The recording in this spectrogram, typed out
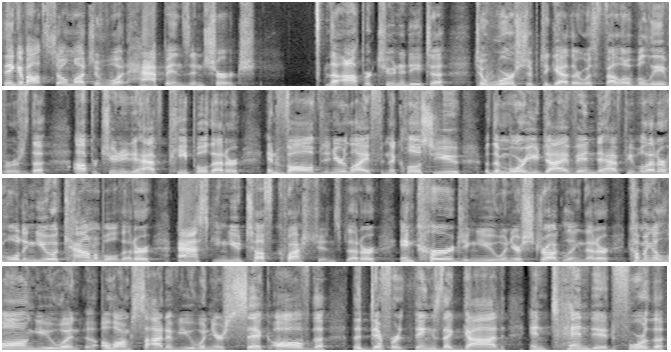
think about so much of what happens in church. The opportunity to, to worship together with fellow believers, the opportunity to have people that are involved in your life. And the closer you, the more you dive in, to have people that are holding you accountable, that are asking you tough questions, that are encouraging you when you're struggling, that are coming along you when, alongside of you when you're sick. All of the, the different things that God intended for the,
